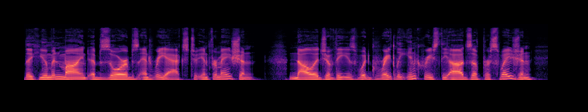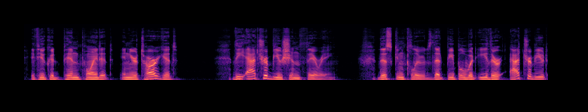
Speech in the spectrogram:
the human mind absorbs and reacts to information. Knowledge of these would greatly increase the odds of persuasion if you could pinpoint it in your target. The attribution theory. This concludes that people would either attribute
